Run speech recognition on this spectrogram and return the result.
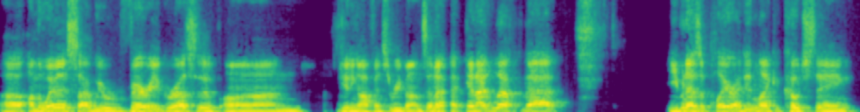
Uh, on the women's side, we were very aggressive on getting offensive rebounds, and I and I left that even as a player, I didn't like a coach saying,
